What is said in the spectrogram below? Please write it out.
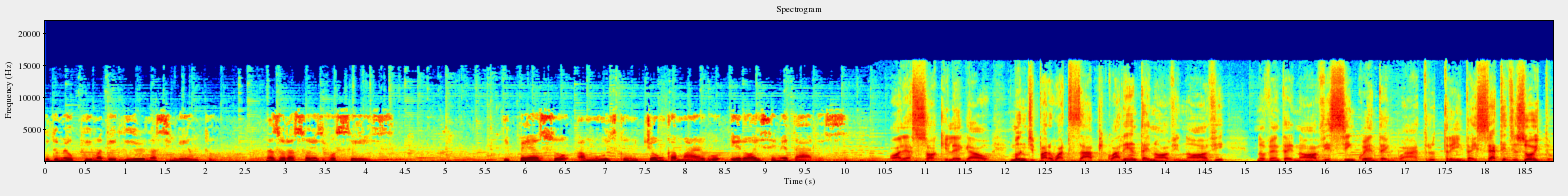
e do meu primo Adelir Nascimento nas orações de vocês e peço a música do John Camargo, Heróis Sem Medalhas. Olha só que legal. Mande para o WhatsApp 499 99 54 37 18.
